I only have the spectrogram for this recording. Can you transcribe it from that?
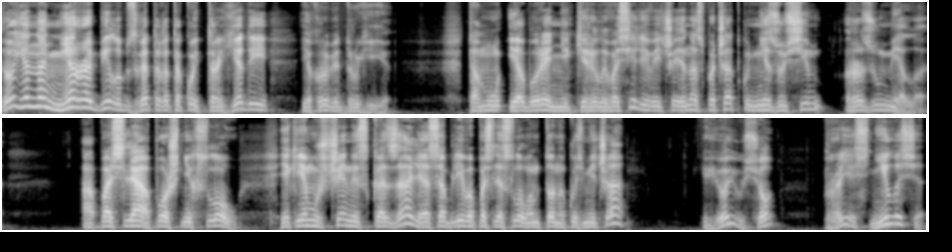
то яна не рабіла б з гэтага такой трагедыі, як робяць другія. Таму і абурэнне кірылы Васильевича яна спачатку не зусім разумела. А пасля апошніх слоў, якія мужчыны сказалі, асабліва пасля слов Антона Кузьміча, ёй усё праяснілася.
